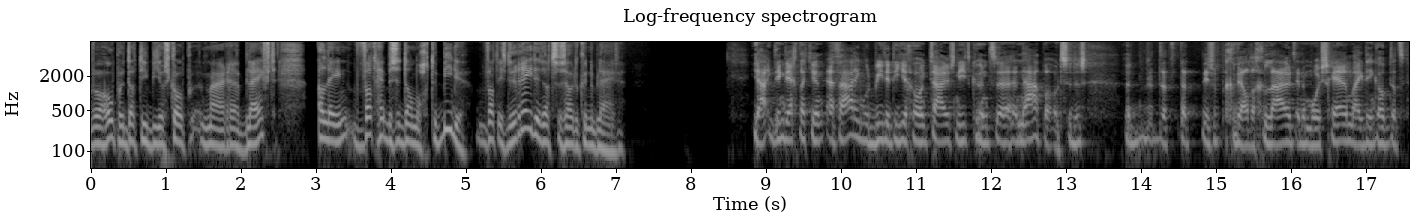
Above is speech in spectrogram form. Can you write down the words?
we hopen dat die bioscoop maar uh, blijft. Alleen, wat hebben ze dan nog te bieden? Wat is de reden dat ze zouden kunnen blijven? Ja, ik denk echt dat je een ervaring moet bieden die je gewoon thuis niet kunt uh, nabootsen. Dus dat, dat is een geweldig geluid en een mooi scherm. Maar ik denk ook dat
